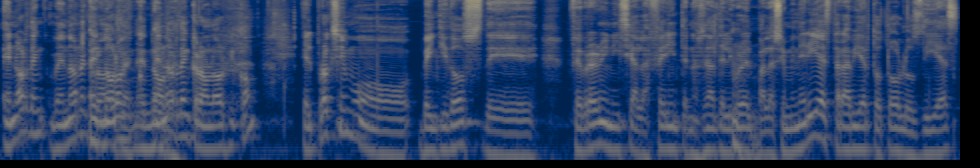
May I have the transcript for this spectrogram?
en orden, en orden, cronológico, en orden, cronológico, el próximo 22 de febrero inicia la Feria Internacional del Libro del Palacio de Minería. Estará abierto todos los días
